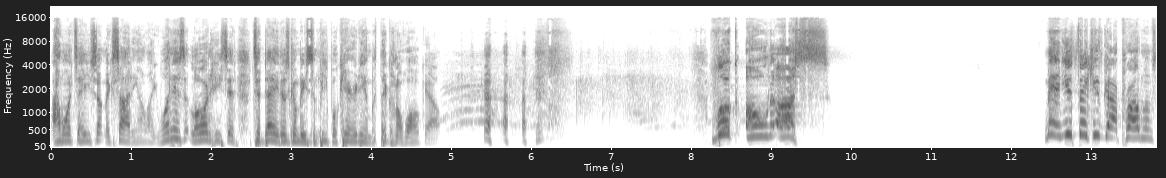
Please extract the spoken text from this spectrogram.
I want to tell you something exciting. I'm like, what is it, Lord? He said, today there's going to be some people carried in, but they're going to walk out. Look on us. Man, you think you've got problems.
